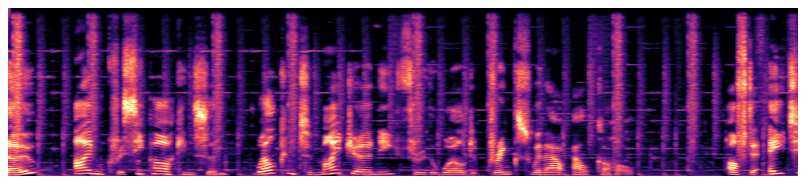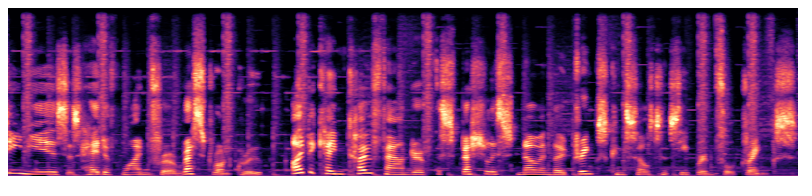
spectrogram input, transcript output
Hello, I'm Chrissy Parkinson. Welcome to my journey through the world of drinks without alcohol. After 18 years as head of wine for a restaurant group, I became co founder of the specialist no and low drinks consultancy Brimful Drinks.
